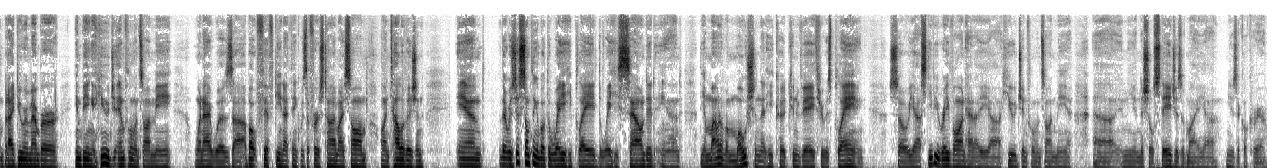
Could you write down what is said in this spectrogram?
but I do remember him being a huge influence on me when I was uh, about 15, I think was the first time I saw him on television. And there was just something about the way he played, the way he sounded, and the amount of emotion that he could convey through his playing. So, yeah, Stevie Ray Vaughan had a uh, huge influence on me uh, in the initial stages of my uh, musical career.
